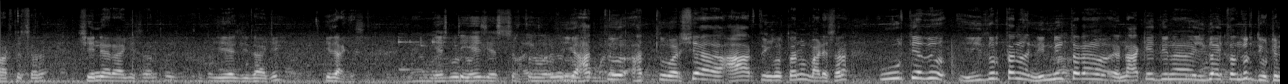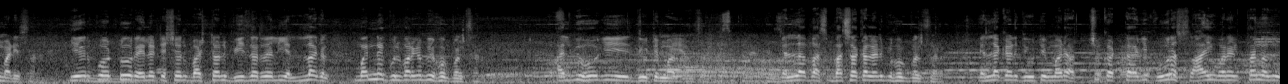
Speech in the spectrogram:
ಮಾಡ್ತೀವಿ ಸರ್. ಸೀನಿಯರ್ ಆಗಿ ಸ್ವಲ್ಪ ಏಜ್ ಇದಾಗಿ ಇದಾಗಿ ಸರ್. ಎಷ್ಟು ಏಜ್ ಎಷ್ಟು ಈಗ ಹತ್ತು ಹತ್ತು ವರ್ಷ ಆರು ತಿಂಗಳು ತನಕ ಮಾಡಿ ಸರ್. ಪೂರ್ತಿ ಅದು ಇದ್ರ ತನಕ ನಿನ್ನೆ ತನಕ ನಾಲ್ಕೈದು ದಿನ ಇದಾಯ್ತು ಅಂದ್ರೆ ಡ್ಯೂಟಿ ಮಾಡಿ sir. Airport railway station bus stand ಬೀದರ್ದಲ್ಲಿ ಎಲ್ಲ ಮೊನ್ನೆ ಗುಲ್ಬರ್ಗ ಭೀ ಹೋಗಿ ಬಂದು ಸರ್ ಅಲ್ಲಿ ಭೀ ಹೋಗಿ ಡ್ಯೂಟಿ ಮಾಡಿ ಬಂದು ಸರ್ ಎಲ್ಲ ಬಸ್ ಬಸ್ ಕಲ್ಯಾಣ ಭೀ ಹೋಗಿ ಬಂದು ಸರ್ ಎಲ್ಲ ಕಡೆ ಡ್ಯೂಟಿ ಮಾಡಿ ಅಚ್ಚುಕಟ್ಟಾಗಿ ಪೂರ ಸಾಯಿವರೆಗೆ ತಂದು ಅದು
